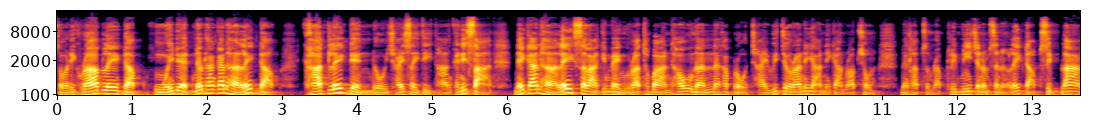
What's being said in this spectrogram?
สวัสดีครับ เลขดับหวยเด็ดแนวทางการหาเลขดับ คัดเลขเด่นโดยใช้สถิติทางคณิตศาสตร์ ในการหาเลขสลากกินแบ่งรัฐบาลเท่านั้นนะครับโปรดใช้วิจารณญาณในการรับชมนะครับสำหรับคลิปนี้จะนำเสนอเลขดับ 10 ล่าง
